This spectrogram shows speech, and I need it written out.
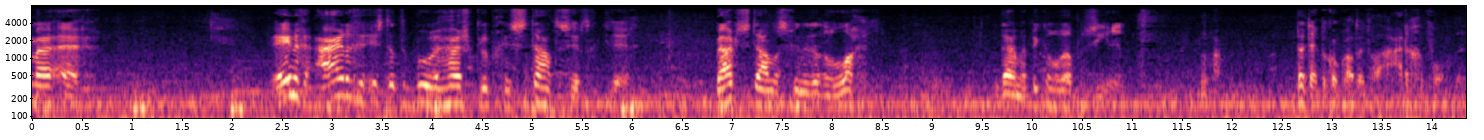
maar erger. Het enige aardige is dat de Boerenhuisclub geen status heeft gekregen. Buitenstaanders vinden dat een lachertje. Daarom heb ik nog wel plezier in. Nou, dat heb ik ook altijd wel aardig gevonden.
